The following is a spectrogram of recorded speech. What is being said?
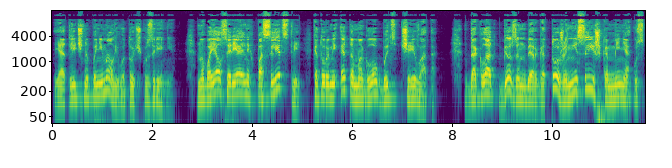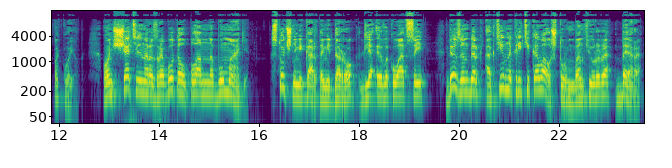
Я отлично понимал его точку зрения, но боялся реальных последствий, которыми это могло быть чревато. Доклад Безенберга тоже не слишком меня успокоил. Он тщательно разработал план на бумаге с точными картами дорог для эвакуации. Безенберг активно критиковал штурмбанфюрера Бера,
